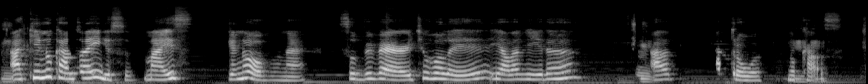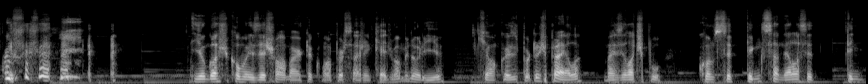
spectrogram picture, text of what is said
Sim. Aqui no caso é isso, mas, de novo, né? Subverte o rolê e ela vira Sim. a patroa, no Uhum. caso. E eu gosto como eles deixam a Marta como uma personagem que é de uma minoria, que é uma coisa importante pra ela, mas ela, tipo, quando você pensa nela, você tem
